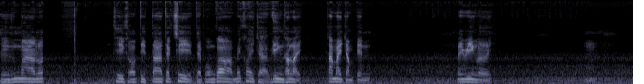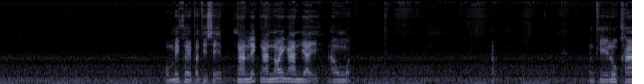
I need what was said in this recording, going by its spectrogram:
ถึงมารถที่เขาติดตาแท็กซี่ แต่ผมก็ไม่ค่อยจะวิ่งเท่าไหร่ ถ้าไม่จำเป็น ไม่วิ่งเลย อืม ผมไม่เคยปฏิเสธ งานเล็กงานน้อยงานใหญ่เอาหมดครับบางทีลูกค้า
